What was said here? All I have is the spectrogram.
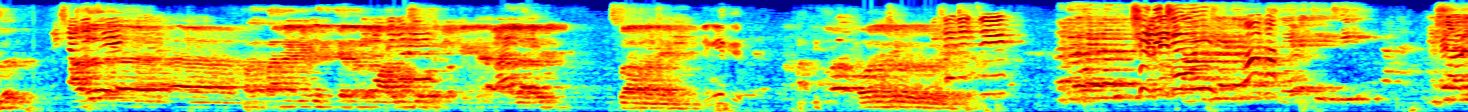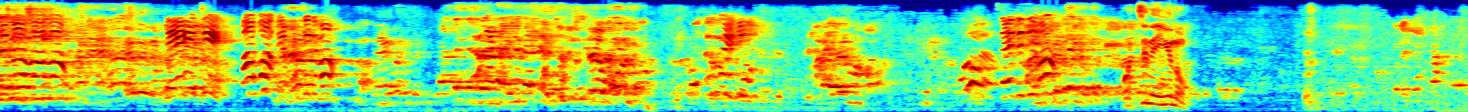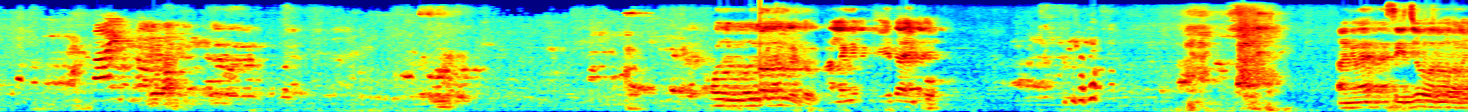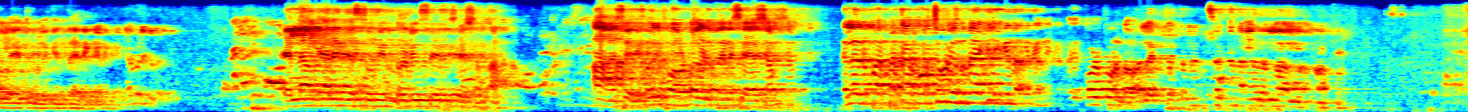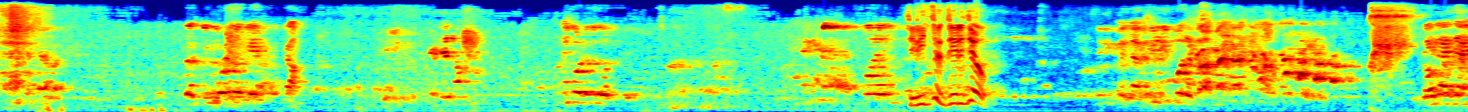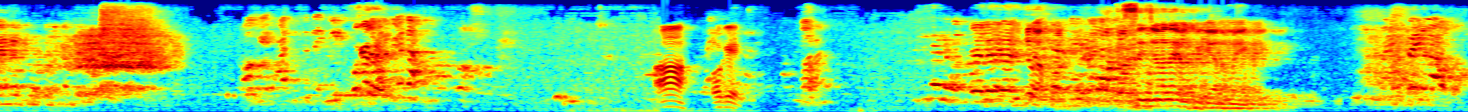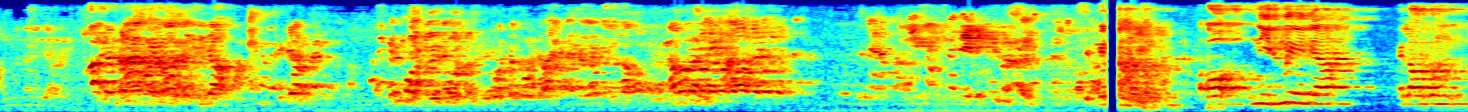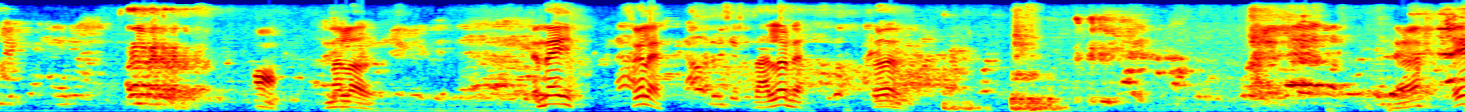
ചോദിച്ചത് അത് പകർത്താനായിട്ട് എത്തിച്ചേർന്നുള്ള മാധ്യമ സുഹൃത്തുക്കളൊക്കെ എല്ലാവരും സ്വാഗതം ചെയ്യുന്നു. കുറച്ച് നീങ്ങുന്നു. കിട്ടും. അല്ലെങ്കിൽ ഏതായി പോകും. അങ്ങനെ സിജു ഓരോ ആളുകളായിട്ട് വിളിക്കുന്നതായിരിക്കും. എല്ലാ ആൾക്കാരെയും ജസ്റ്റ് ഒന്ന് ഇൻട്രൊഡ്യൂസ് ചെയ്തതിനു ശേഷം ആ. ആ ശരി. ഒരു ഫോട്ടോ എടുത്തതിന് ശേഷം എല്ലാവരും പറ്റാ കുറച്ചുകൂടി ഒന്ന് ബാക്കിലിരിക്കുന്നത് കുഴപ്പമുണ്ടോ? അല്ല ഇപ്പോഴത്തെ ലെൻസ് ഒക്കെ നല്ലതല്ലല്ലോ ഓക്കെ. ചിരിച്ചോ ചിരിച്ചോ. ആ ഓക്കെ. സിജുവിനെ ഏൽപ്പിക്കുകയാണ് അപ്പോ ഒന്ന് ഇരുന്ന് കഴിഞ്ഞാ എല്ലാവർക്കും അതല്ല ബെറ്റർ ആ നല്ലത്. എന്തായി? സുഖല്ലേ? നല്ല തന്നെ. ഏ?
